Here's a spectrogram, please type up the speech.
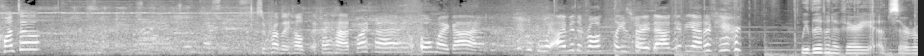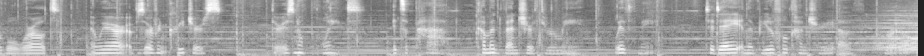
¿Cuánto? This would probably help if I had Wi-Fi. Oh my god. I'm in the wrong place right now. Get me out of here. We live in a very observable world, and we are observant creatures. There is no point. It's a path. Come adventure through me, with me, today in the beautiful country of Peru.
